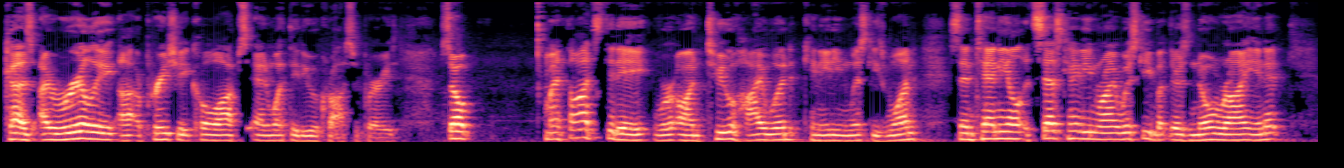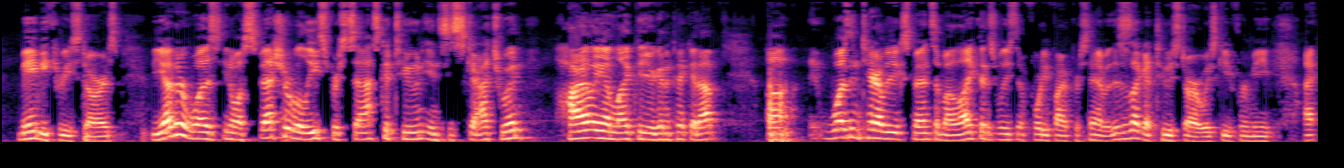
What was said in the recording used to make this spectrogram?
because I really uh, appreciate co-ops and what they do across the prairies. So my thoughts today were on two Highwood Canadian whiskeys. One, Centennial. It says Canadian rye whiskey, but there's no rye in it. Maybe three stars. The other was, you know, a special release for Saskatoon in Saskatchewan. Highly unlikely you're going to pick it up. Uh, it wasn't terribly expensive. I like that it's released at 45%, but this is like a two-star whiskey for me. I,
